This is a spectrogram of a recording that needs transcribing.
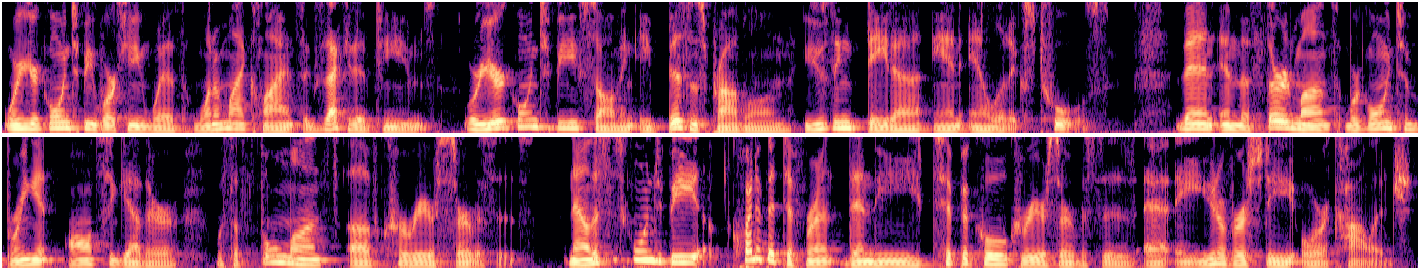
where you're going to be working with one of my clients' executive teams, where you're going to be solving a business problem using data and analytics tools. Then in the third month, we're going to bring it all together with a full month of career services. Now, this is going to be quite a bit different than the typical career services at a university or a college.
